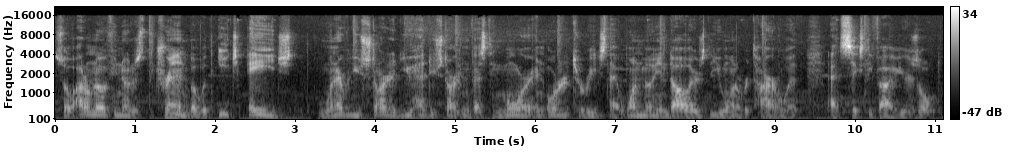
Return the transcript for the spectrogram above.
So I don't know if you noticed the trend but with each age whenever you started you had to start investing more in order to reach that $1 million that you want to retire with at 65 years old.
